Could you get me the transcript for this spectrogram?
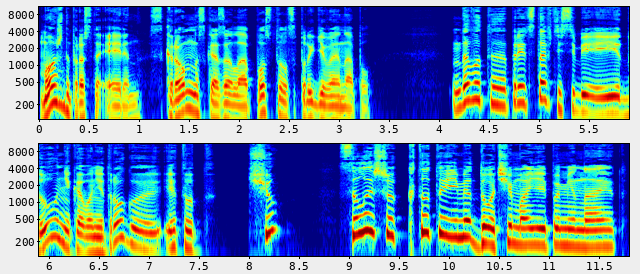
«Можно просто Эрин», — скромно сказала апостол, спрыгивая на пол. «Да вот э, представьте себе, иду, никого не трогаю, и тут... Чу! Слышу, кто-то имя дочи моей поминает.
